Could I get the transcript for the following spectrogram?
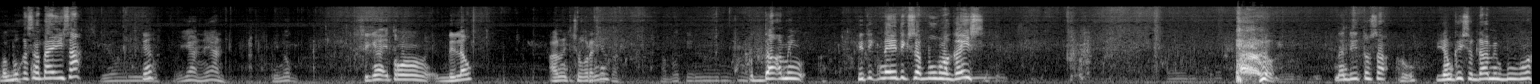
Magbukas na tayo isa. Yung Yan. yan, yan. Hinog. Sige nga, itong dilaw. Anong itsura niya? Abutin mo yung Ang daming hitik na hitik sa bunga guys. Nandito sa, oh, yan guys, ang daming bunga.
